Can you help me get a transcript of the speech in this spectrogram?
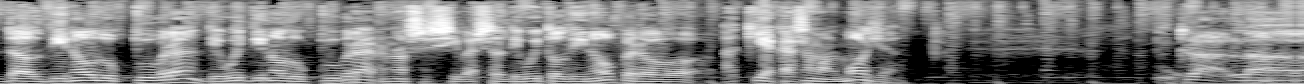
del 19 d'octubre, 18-19 d'octubre, no sé si va ser el 18 o el 19, però aquí a casa amb el Moja. Clar, la,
